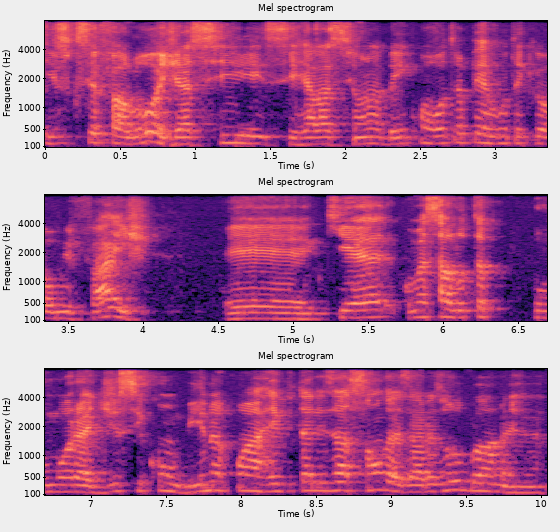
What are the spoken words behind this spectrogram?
isso que você falou já se, se relaciona bem com a outra pergunta que o Almi faz, é, que é como essa luta por moradia se combina com a revitalização das áreas urbanas, né?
